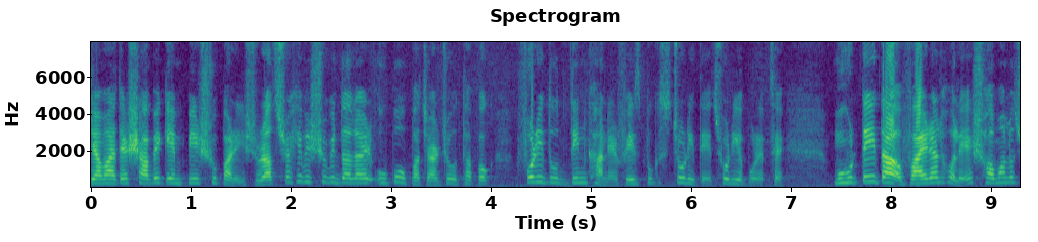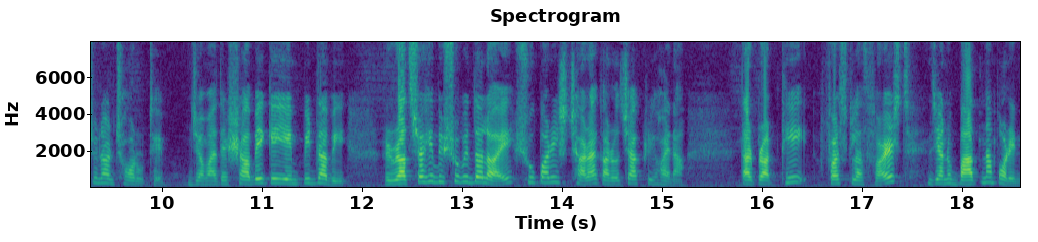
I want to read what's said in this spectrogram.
জামায়াতের সাবেক এমপির সুপারিশ রাজশাহী বিশ্ববিদ্যালয়ের উপ উপাচার্য অধ্যাপক ফরিদ উদ্দিন খানের ফেসবুক স্টোরিতে ছড়িয়ে পড়েছে। মুহূর্তেই তা ভাইরাল হলে সমালোচনার ঝড় ওঠে। জামায়াতের সাবেক এই এমপির দাবি রাজশাহী বিশ্ববিদ্যালয়ে সুপারিশ ছাড়া কারও চাকরি হয় না। তার প্রার্থী ফার্স্ট ক্লাস ফার্স্ট যেন বাদ না পড়েন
